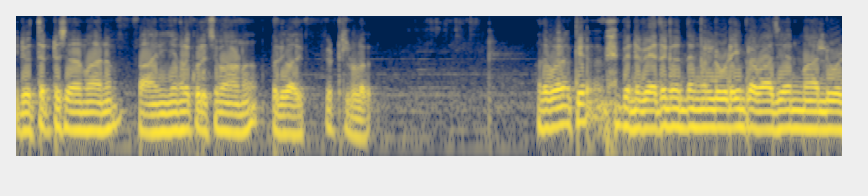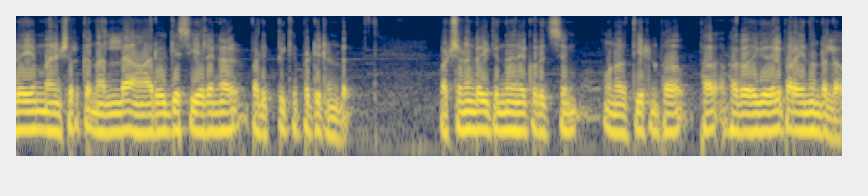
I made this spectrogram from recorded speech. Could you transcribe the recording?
ഇരുപത്തെട്ട് ശതമാനം പാനീയങ്ങളെക്കുറിച്ചുമാണ് പ്രതിപാദിക്കപ്പെട്ടിട്ടുള്ളത്. അതുപോലെ പിന്നെ വേദഗ്രന്ഥങ്ങളിലൂടെയും പ്രവാചകന്മാരിലൂടെയും മനുഷ്യർക്ക് നല്ല ആരോഗ്യശീലങ്ങൾ പഠിപ്പിക്കപ്പെട്ടിട്ടുണ്ട്. ഭക്ഷണം കഴിക്കുന്നതിനെക്കുറിച്ചും ഉണർത്തിയിട്ടുണ്ട്. ഭഗവത്ഗീതയിൽ പറയുന്നുണ്ടല്ലോ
